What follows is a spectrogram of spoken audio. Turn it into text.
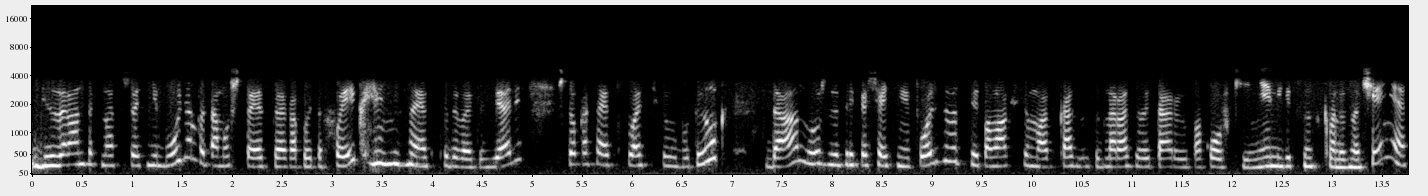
Дезодорантов мы обсуждать не будем, потому что это какой-то фейк, я не знаю, откуда вы это взяли. Что касается пластиковых бутылок, да, нужно прекращать ими пользоваться и по максимуму отказываться от одноразовой тары упаковки не медицинского назначения,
